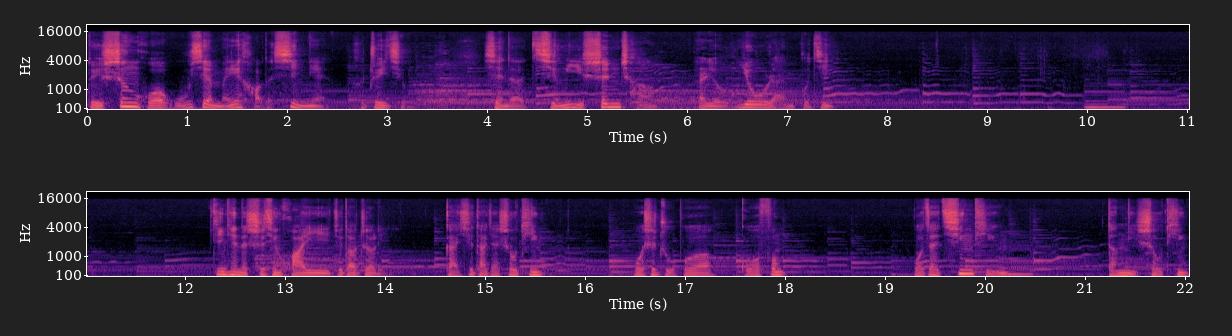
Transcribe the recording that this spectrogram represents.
对生活无限美好的信念和追求，显得情意深长而又悠然不尽。今天的诗情画意就到这里，感谢大家收听。我是主播国风，我在蜻蜓等你收听。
